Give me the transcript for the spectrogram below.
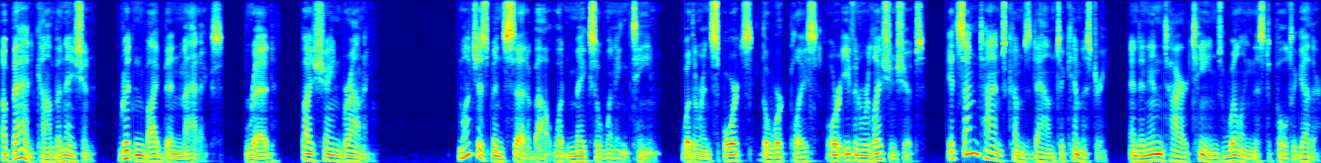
A Bad Combination, written by Ben Maddox, read by Shane Browning. Much has been said about what makes a winning team, whether in sports, the workplace, or even relationships. It sometimes comes down to chemistry and an entire team's willingness to pull together,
